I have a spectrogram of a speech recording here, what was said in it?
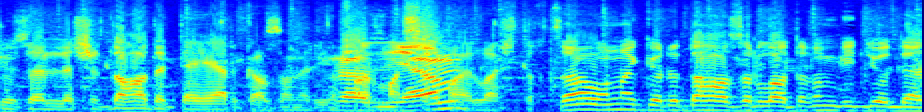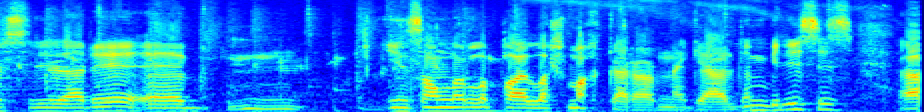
gözəlləşir, daha da dəyər qazanır informasiya Razıyam. paylaşdıqca. Ona görə də hazırladığım video dərslikləri ə, m, insanlarla paylaşmaq qərarına gəldim. Bilirsiniz, ə,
